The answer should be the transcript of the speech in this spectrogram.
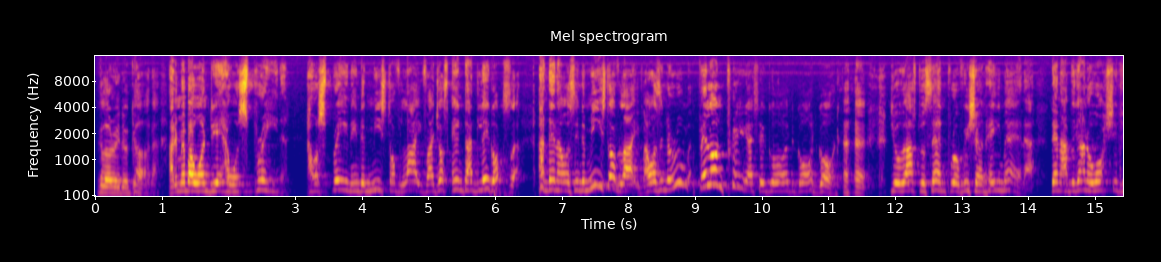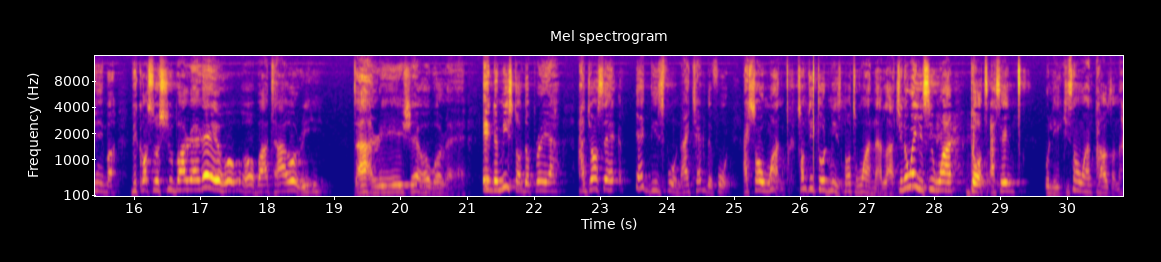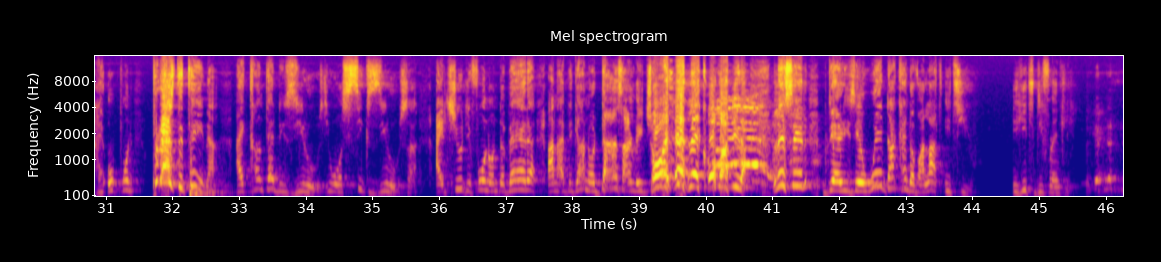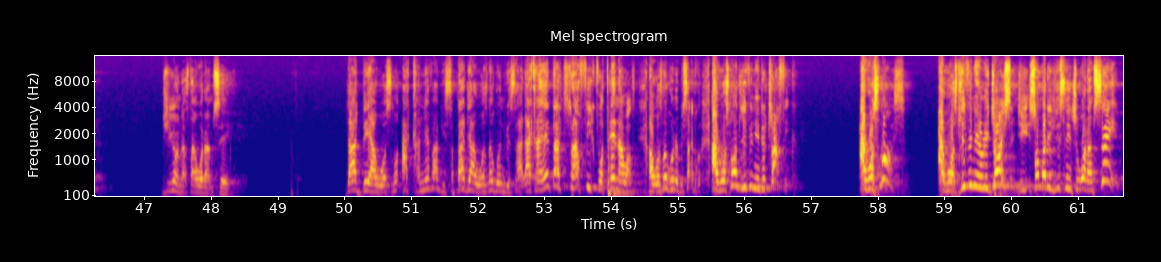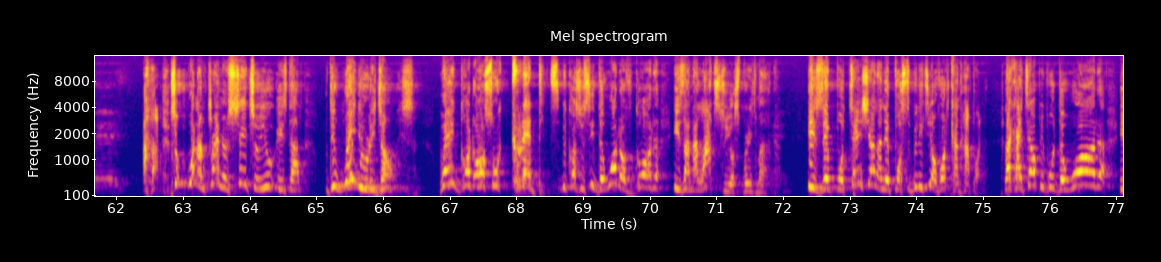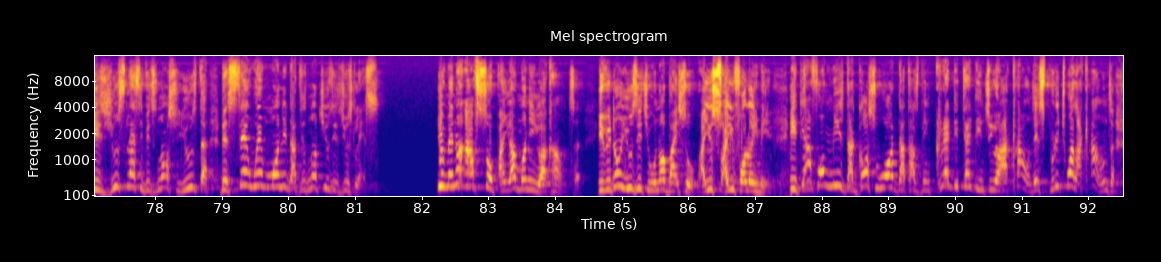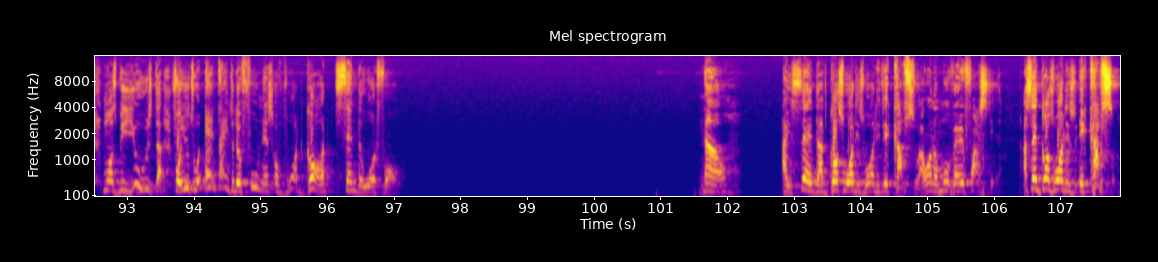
Glory to God. I remember one day I was praying. I was praying in the midst of life. I just entered Lagos. And then I was in the midst of life. I was in the room, alone praying. I said, God, God, God, you have to send provision. Amen. Then I began to worship him because in the midst of the prayer, I just said, check this phone. I checked the phone. I saw one. Something told me it's not one alert. You know, when you see one dot, I say, Holy, it's not 1,000. I opened, pressed the thing. I counted the zeros. It was six zeros. I threw the phone on the bed and I began to dance and rejoice. Listen, there is a way that kind of alert hits you, it hits differently. Do you understand what I'm saying? That day I was not, I can never be sad. That day I was not going to be sad. I can enter traffic for 10 hours. I was not going to be sad. I was not living in the traffic. I was not. I was living in rejoicing. Somebody listening to what I'm saying? Uh-huh. So, what I'm trying to say to you is that the way you rejoice, when God also credits, because you see, the word of God is an alert to your spirit man, is a potential and a possibility of what can happen. Like I tell people, the word is useless if it's not used the same way money that is not used is useless. You may not have soap and you have money in your account. If you don't use it, you will not buy soap. Are you, are you following me? It therefore means that God's word that has been credited into your account, a spiritual account, must be used for you to enter into the fullness of what God sent the word for. Now, I said that God's word is what is a capsule. I want to move very fast here. I said God's word is a capsule.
